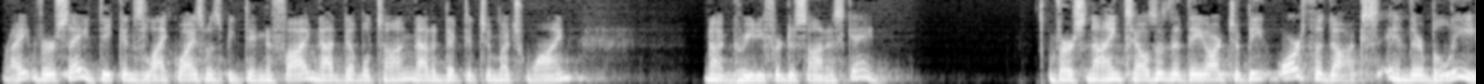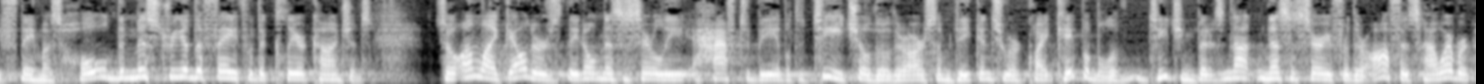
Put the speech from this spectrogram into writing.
right? Verse 8, deacons likewise must be dignified, not double tongued, not addicted to much wine, not greedy for dishonest gain. Verse 9 tells us that they are to be orthodox in their belief. They must hold the mystery of the faith with a clear conscience. So unlike elders, they don't necessarily have to be able to teach, although there are some deacons who are quite capable of teaching, but it's not necessary for their office. However,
